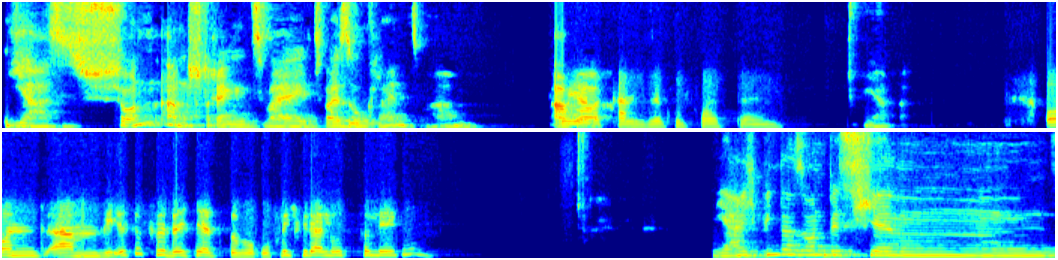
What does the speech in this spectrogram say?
ja, es ist schon anstrengend, zwei, zwei so kleine zu haben. Aber, oh ja, das kann ich mir gut vorstellen. Ja. Und ähm, wie ist es für dich jetzt so beruflich wieder loszulegen? Ja, ich bin da so ein bisschen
